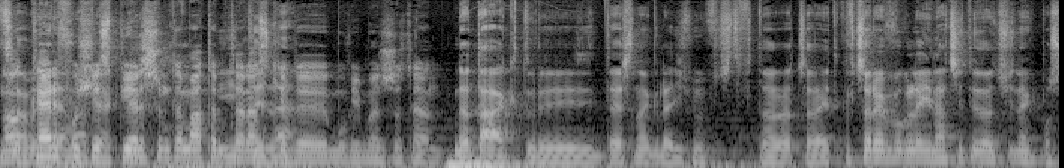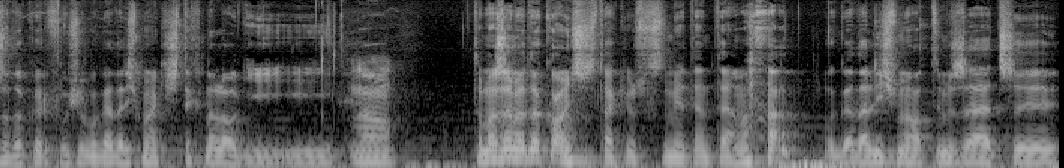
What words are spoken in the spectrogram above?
No, temat jest pierwszym tematem teraz, tyle. kiedy mówimy, że ten. No tak, który też nagraliśmy w- wczor- wczoraj, tylko wczoraj w ogóle inaczej ten odcinek poszedł do Kerfusiu, bo gadaliśmy o jakiejś technologii i No. to możemy dokończyć tak już w sumie ten temat, bo gadaliśmy o tym, że czy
